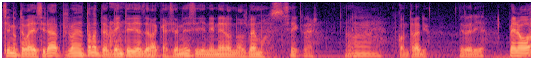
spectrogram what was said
Sí, no te va a decir, ah, pues bueno, tómate 20 días de vacaciones y en enero nos vemos. Sí, claro. ¿no? No, no, no. Al contrario. Debería. Pero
